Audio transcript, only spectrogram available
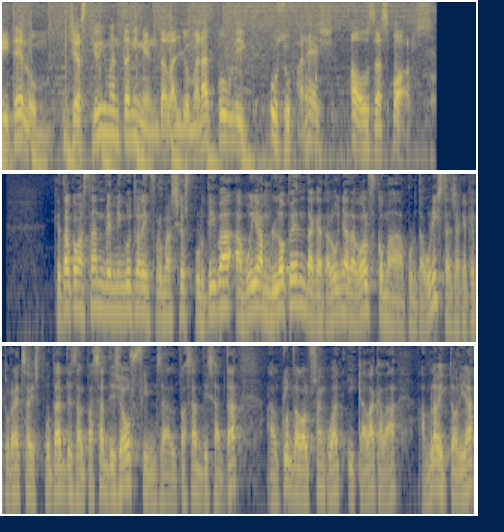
Citelum, gestió i manteniment de l'enllumenat públic, us ofereix els esports. Què tal, com estan? Benvinguts a la informació esportiva. Avui amb l'Open de Catalunya de golf com a protagonista, ja que aquest torneig s'ha disputat des del passat dijous fins al passat dissabte al Club de Golf Sant Cugat i que va acabar amb la victòria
